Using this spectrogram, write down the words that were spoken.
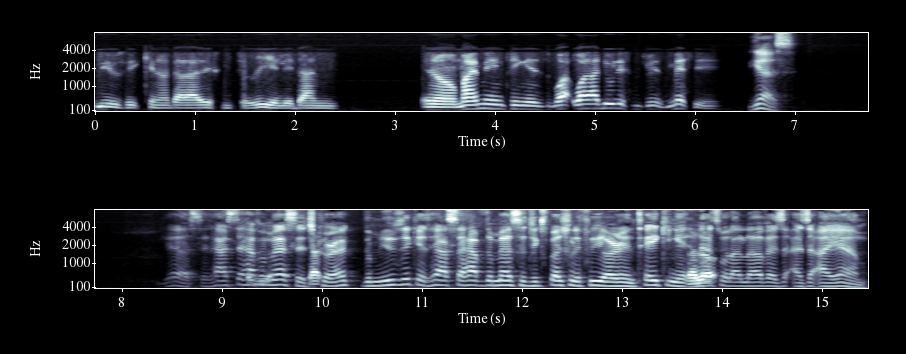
music, you know, that I listen to really. Than, you know, my main thing is what what I do listen to is message. Yes. Yes, it has to have a message, That- correct? The music it has to have the message, especially if we are in taking it. And that's what I love as as I am.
